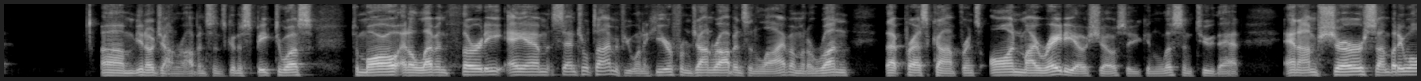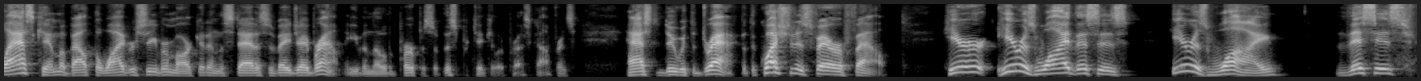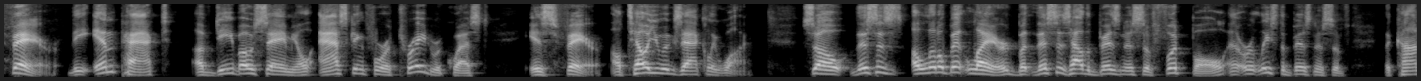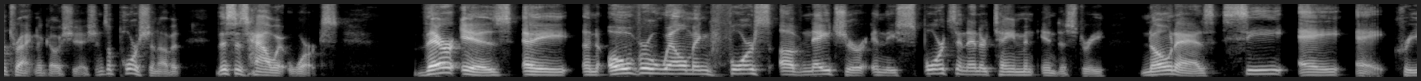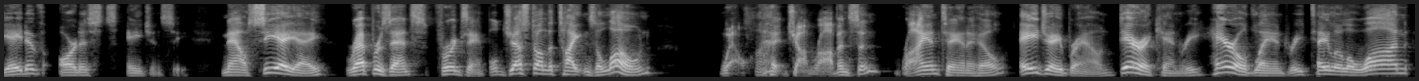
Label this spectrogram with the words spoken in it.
um, you know, Jon Robinson's going to speak to us tomorrow at 11:30 a.m. Central Time. If you want to hear from Jon Robinson live, I'm going to run that press conference on my radio show so you can listen to that. And I'm sure somebody will ask him about the wide receiver market and the status of AJ Brown, even though the purpose of this particular press conference has to do with the draft. But the question is fair or foul. Here, here is why this is here is why this is fair. The impact of Deebo Samuel asking for a trade request is fair. I'll tell you exactly why. So this is a little bit layered, but this is how the business of football, uh, or at least the business of the contract negotiations, a portion of it, this is how it works. There is a an overwhelming force of nature in the sports and entertainment industry known as CAA, Creative Artists Agency. Now, CAA represents, for example, just on the Titans alone, well, Jon Robinson, Ryan Tannehill, AJ Brown, Derrick Henry, Harold Landry, Taylor Lewan,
